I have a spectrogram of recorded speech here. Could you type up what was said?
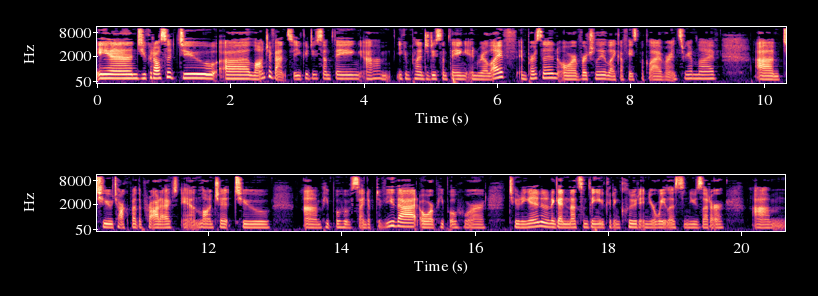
and you could also do a launch event. So you could do something, um, you can plan to do something in real life, in person, or virtually, like a Facebook Live or Instagram Live, um, to talk about the product and launch it to um, people who have signed up to view that or people who are tuning in. And again, that's something you could include in your waitlist and newsletter, um,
